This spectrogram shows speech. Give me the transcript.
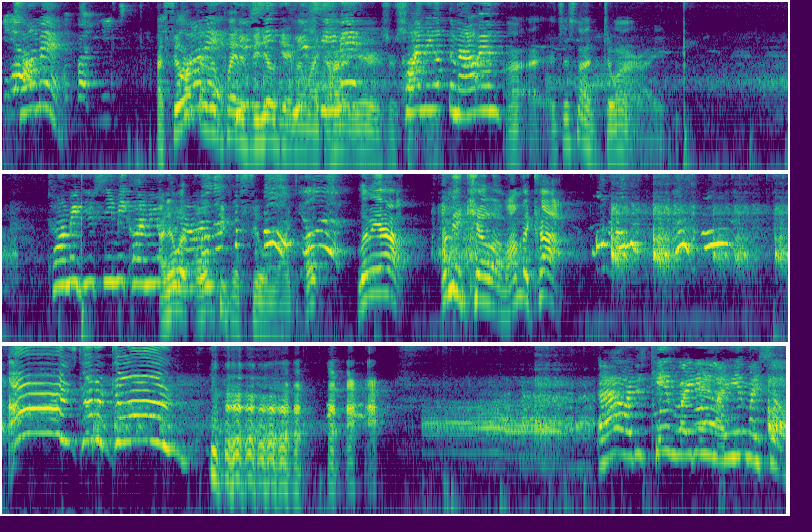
Yeah, Tommy. But I feel like I haven't played a video see- game in like see 100 me years or something. Climbing up the mountain. Uh, I- it's just not doing it right. Tommy, do you see me climbing up I know what old people feel like. Oh, let me out! Let me kill him! I'm the cop! Ah, he's got a gun! Ow, I just came right in and I hit myself.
